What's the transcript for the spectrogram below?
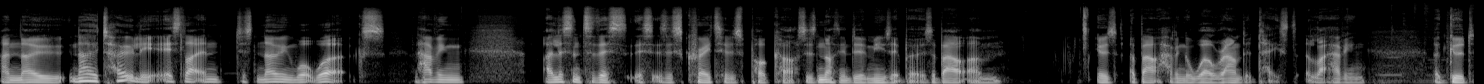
and know no totally. It's like and just knowing what works and having i listened to this this is this creatives podcast. It's nothing to do with music but it's about um it was about having a well-rounded taste like having a good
